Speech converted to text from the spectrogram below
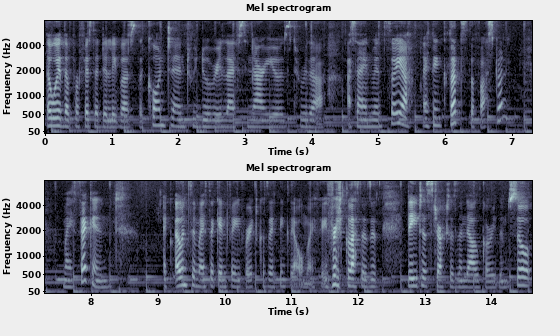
the way the professor delivers the content we do real life scenarios through the assignments. So yeah i think that's the first one. My second I won't say my second favorite because I think they're all my favorite classes is data structures and algorithms. So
